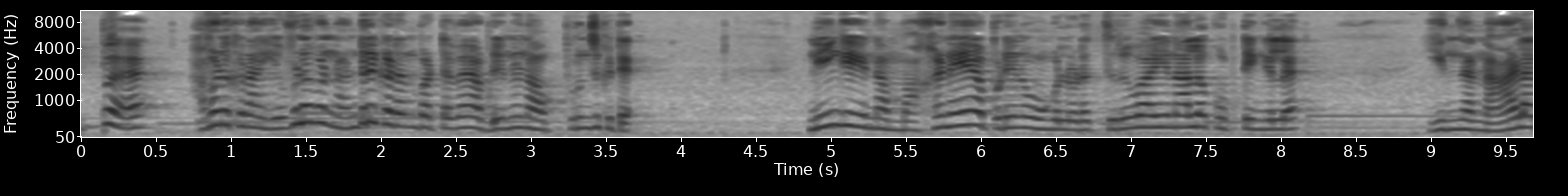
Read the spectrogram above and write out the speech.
இப்போ அவனுக்கு நான் எவ்வளவு நன்றி கடன் பட்டவன் அப்படின்னு நான் புரிஞ்சுக்கிட்டேன். நீங்கள் என்ன மகனே அப்படின்னு உங்களோட திருவாயினால் கூப்பிட்டீங்கல்ல? இந்த நாளை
